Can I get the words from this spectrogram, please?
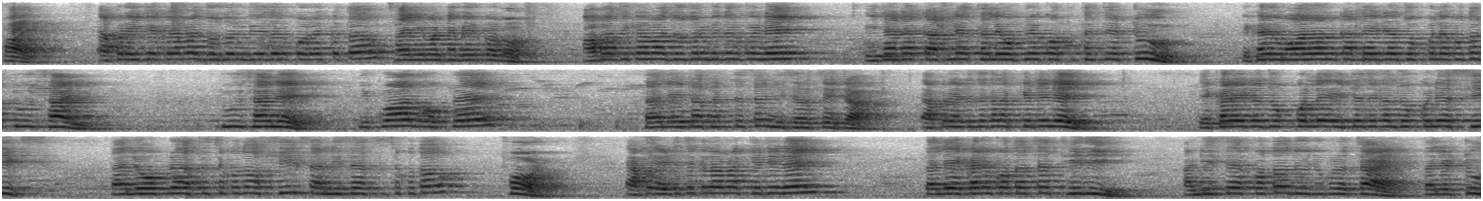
ফাইভ এখন এইটাকে আমরা যোজন বিয়োজন করে কত? সাইন মানটা বের করব। আবার যেখানে আমরা যোজন বিয়োজন করে নেই, এটাটা কাটলে তাহলে ওপরে কত থাকছে? টু এখানে ওয়ান ওয়ান কাটলে এটা যোগ করলে কত? Two sine two sine equal ওপরে তাহলে এটা থাকতেছে, নিচে হচ্ছে এটা। এখন এটা যেখানে কেটে নেই। এখানে এটা যোগ করলে এটা যেখানে যোগ করলে সিক্স তাহলে ওপরে আসতেছে কোথাও সিক্স আর নিচে আসতেছে কোথাও ফোর এখন এটা থেকে আমরা কেটে নেই। তাহলে এখানে কত হচ্ছে? থ্রি আর নিচে কত? দুই দুগুলো চার। তাহলে টু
